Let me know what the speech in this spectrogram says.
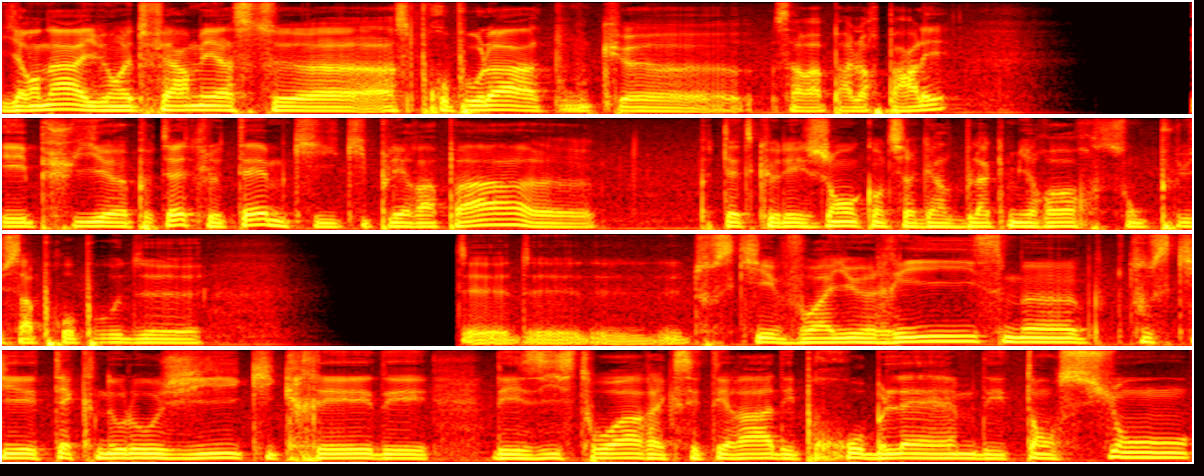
il y en a, ils vont être fermés à ce, à ce propos-là, donc euh, ça va pas leur parler. Et puis peut-être le thème qui, qui plaira pas. peut-être que les gens, quand ils regardent Black Mirror, sont plus à propos de de, tout ce qui est voyeurisme, tout ce qui est technologie qui crée des, histoires, etc., des problèmes, des tensions.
